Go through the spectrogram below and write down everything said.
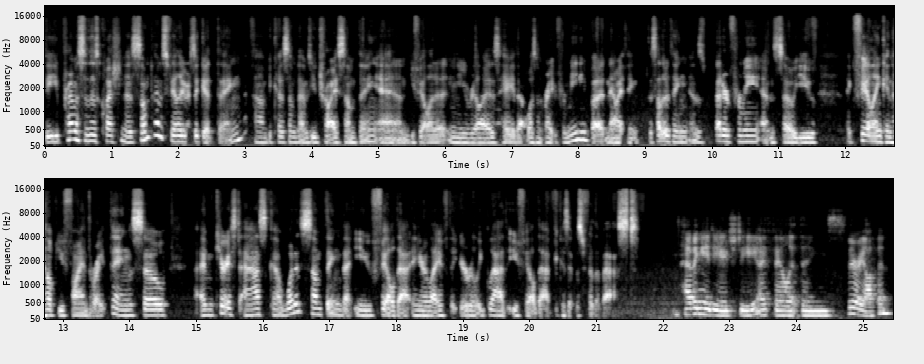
the premise of this question is sometimes failure is a good thing um, because sometimes you try something and you fail at it and you realize, hey, that wasn't right for me, but now I think this other thing is better for me. And so you, like, failing can help you find the right things. So I'm curious to ask uh, what is something that you failed at in your life that you're really glad that you failed at because it was for the best? Having ADHD, I fail at things very often,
